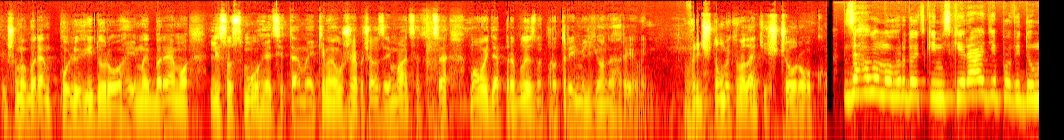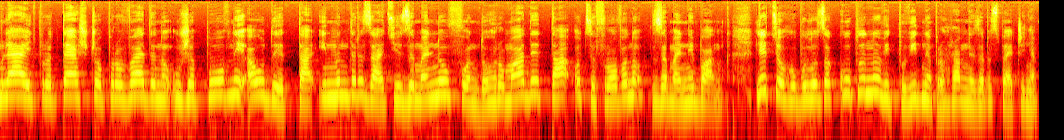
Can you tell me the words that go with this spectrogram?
якщо ми беремо польові дороги і ми беремо лісосмуги, ці теми, які ми вже почали займатися, то це мова йде приблизно про 3 мільйони гривень в річному еквіваленті щороку. Загалом у Городоцькій міській раді повідомляють про те, що проведено уже повний аудит та інвентаризацію земельного фонду громади та оцифровано земельний банк. Для цього було закуплено відповідне програмне забезпечення.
